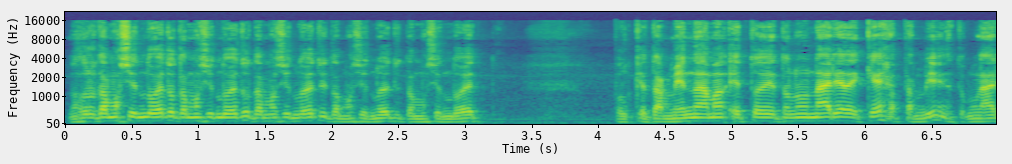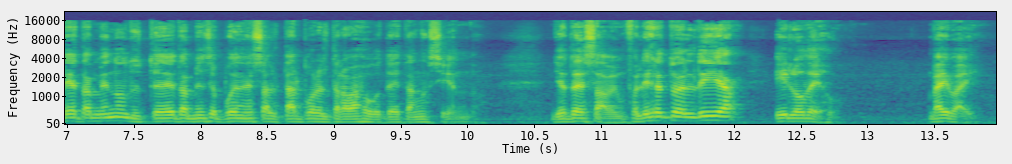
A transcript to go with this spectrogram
Nosotros estamos haciendo esto, estamos haciendo esto, estamos haciendo esto, y estamos haciendo esto, y estamos haciendo esto. Porque también nada más, esto, esto no es un área de quejas también, esto es un área también donde ustedes también se pueden exaltar por el trabajo que ustedes están haciendo. Ya ustedes saben, feliz resto del día y lo dejo. Bye bye.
